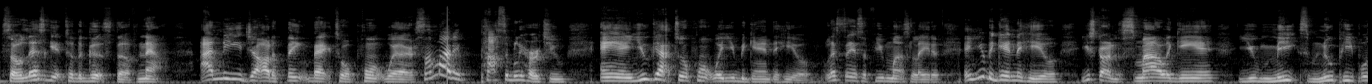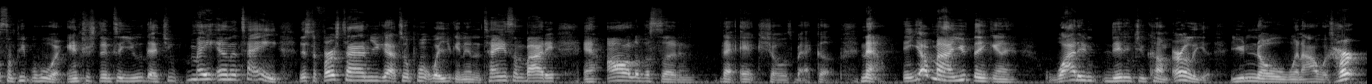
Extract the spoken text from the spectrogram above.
So let's get to the good stuff now. I need y'all to think back to a point where somebody possibly hurt you and you got to a point where you began to heal. Let's say it's a few months later and you begin to heal. You're starting to smile again. You meet some new people, some people who are interesting to you that you may entertain. This is the first time you got to a point where you can entertain somebody and all of a sudden that ex shows back up. Now, in your mind, you're thinking, why didn't didn't you come earlier? You know, when I was hurt,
